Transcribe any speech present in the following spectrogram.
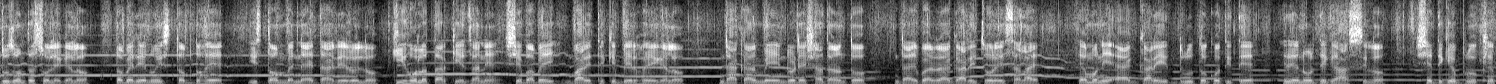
দুজন তো চলে গেল, তবে রেনু স্তব্ধ হয়ে স্তম্ভের ন্যায় দাঁড়িয়ে রইল। কি হলো তার কে জানে? সেভাবেই বাড়ি থেকে বের হয়ে গেল। ঢাকার মেইন রোডে সাধারণত ড্রাইভাররা গাড়ি জোরেই চালায়। এমনই এক গাড়ি দ্রুত গতিতে রেনুর দিকে আসছিল। সেদিকে ভ্রুক্ষেপ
